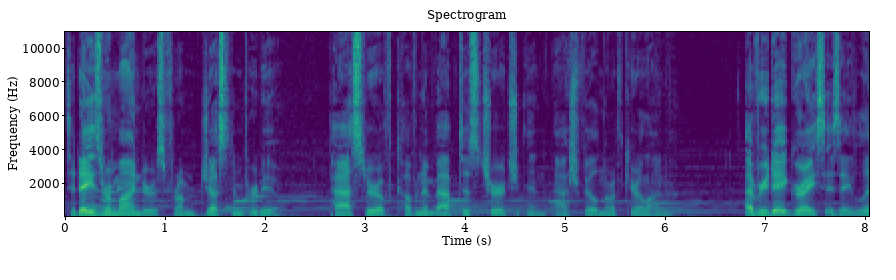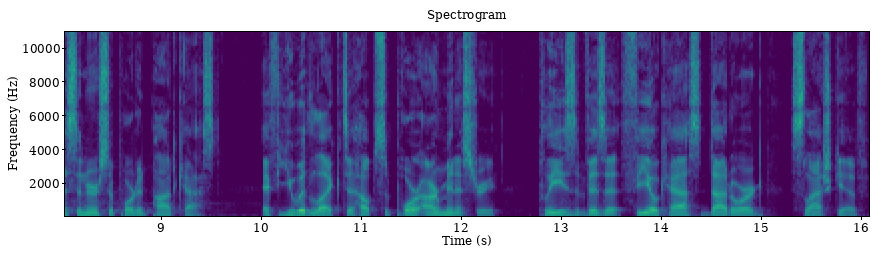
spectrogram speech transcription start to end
Today's reminder is from Justin Perdue, pastor of Covenant Baptist Church in Asheville, North Carolina. Everyday Grace is a listener supported podcast. If you would like to help support our ministry, please visit theocast.org/give.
